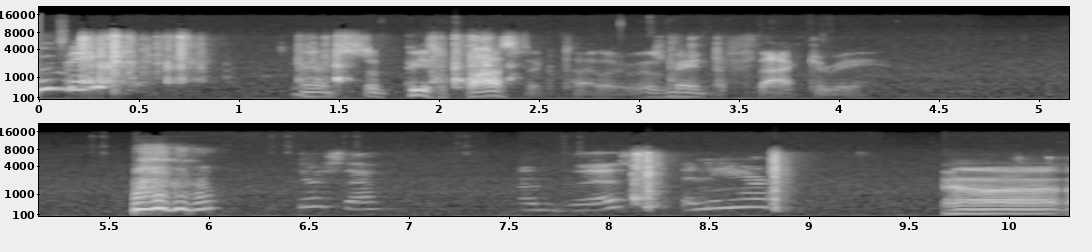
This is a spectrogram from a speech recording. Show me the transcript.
Who made this? It's a piece of plastic, Tyler. It was made in a factory. There's stuff. On this in here. Uh,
